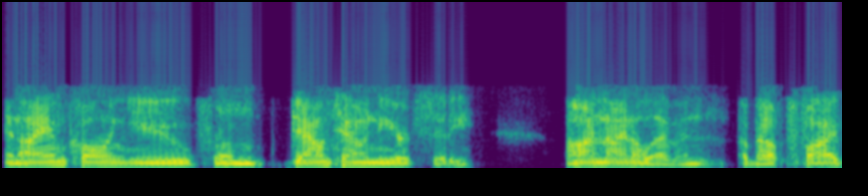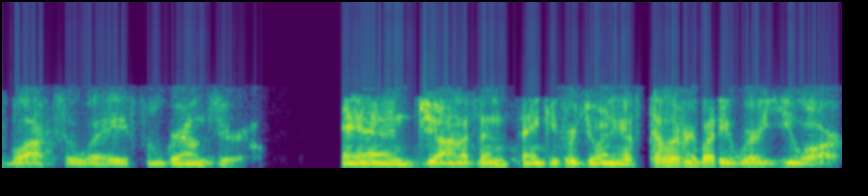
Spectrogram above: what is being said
and I am calling you from downtown New York City on 9/11, about five blocks away from Ground Zero. And Jonathan, thank you for joining us. Tell everybody where you are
